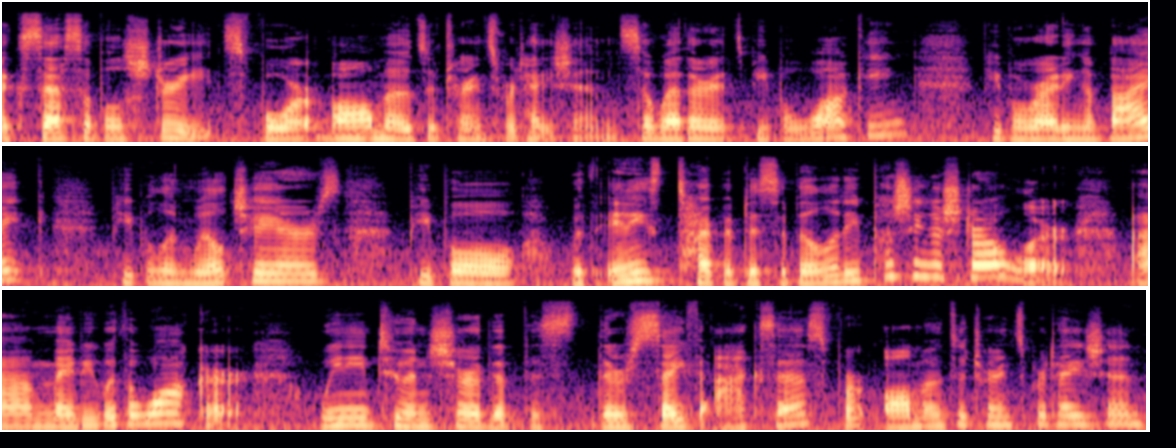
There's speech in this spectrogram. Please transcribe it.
accessible streets for all modes of transportation. So, whether it's people walking, people riding a bike, people in wheelchairs, people with any type of disability pushing a stroller, um, maybe with a walker, we need to ensure that this, there's safe access for all modes of transportation.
